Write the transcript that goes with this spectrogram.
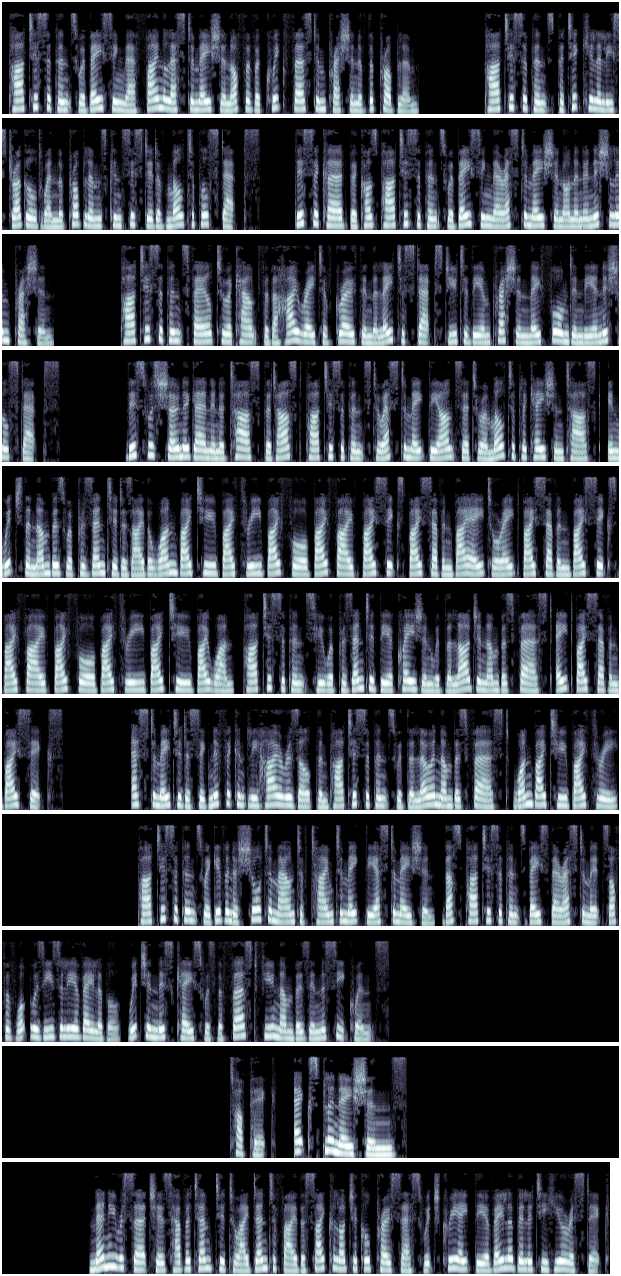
Participants were basing their final estimation off of a quick first impression of the problem. Participants particularly struggled when the problems consisted of multiple steps. This occurred because participants were basing their estimation on an initial impression. Participants failed to account for the high rate of growth in the later steps due to the impression they formed in the initial steps. This was shown again in a task that asked participants to estimate the answer to a multiplication task, in which the numbers were presented as either 1 by 2 by 3 by 4 by 5 by 6 by 7 by 8 or 8 by 7 by 6 by 5 by 4 by 3 by 2 by 1. Participants who were presented the equation with the larger numbers first 8 by 7 by 6 estimated a significantly higher result than participants with the lower numbers first 1 by 2 by 3 Participants were given a short amount of time to make the estimation, thus participants base their estimates off of what was easily available, which in this case was the first few numbers in the sequence. Explanations Many researchers have attempted to identify the psychological process which create the availability heuristic.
